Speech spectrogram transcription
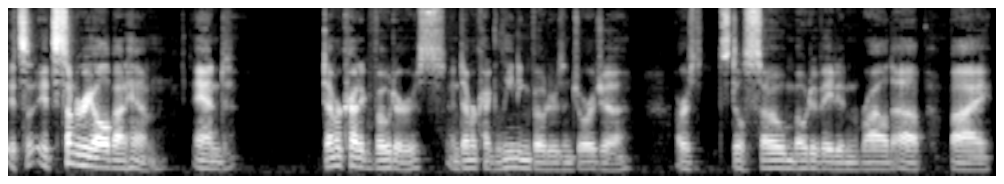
it's it's some degree all about him. And Democratic voters and Democratic leaning voters in Georgia are still so motivated and riled up by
